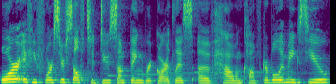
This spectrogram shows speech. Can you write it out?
Or if you force yourself to do something something regardless of how uncomfortable it makes you.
